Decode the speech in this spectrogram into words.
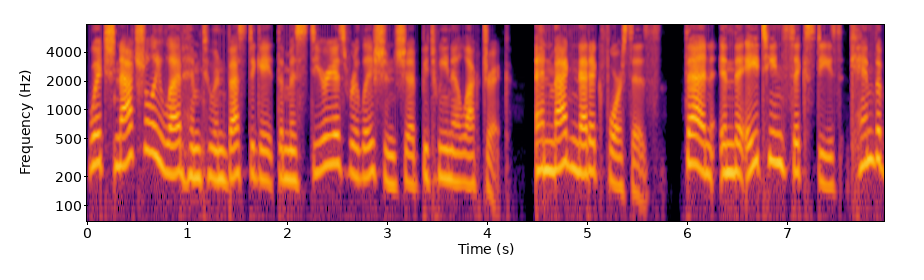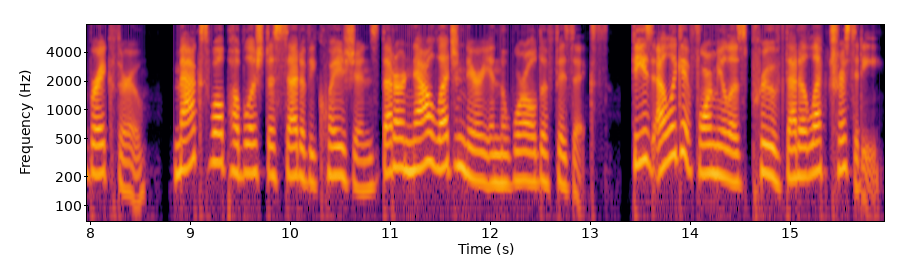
which naturally led him to investigate the mysterious relationship between electric and magnetic forces. Then, in the 1860s, came the breakthrough. Maxwell published a set of equations that are now legendary in the world of physics. These elegant formulas proved that electricity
